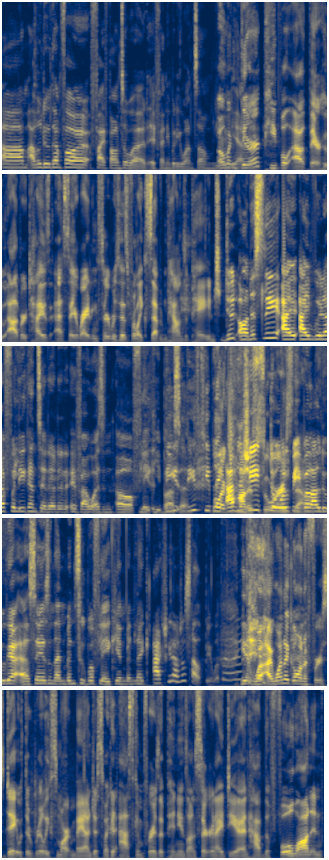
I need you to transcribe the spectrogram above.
Um, I will do them for five pounds a word if anybody wants them. You Oh my! DM There me. are people out there who advertise essay writing services for like seven pounds a page. Dude, honestly, I, I would have fully considered it if I wasn't a flaky person. these people like, are I've literally told people though. I'll do their essays and then been super flaky and been like, actually, I'll just help you with it. You know what? I want to go on a first date with a really smart man just so I can ask him for his opinions on a certain idea and have the full on in-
